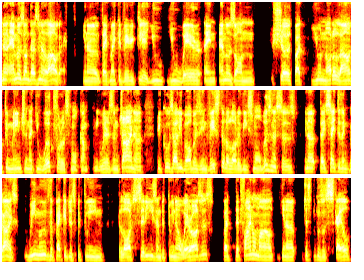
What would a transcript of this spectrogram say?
know, Amazon doesn't allow that. You know, they make it very clear. You you wear an Amazon shirt, but you're not allowed to mention that you work for a small company. Whereas in China, because Alibaba's invested a lot of these small businesses, you know, they say to them, guys, we move the packages between the large cities and between our warehouses. But that final mile, you know, just because of scale,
